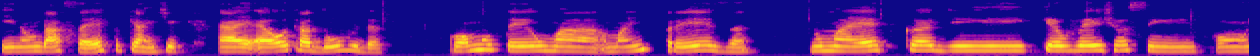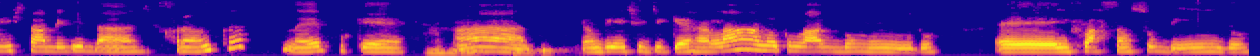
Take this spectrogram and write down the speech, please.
e não dar certo, que a gente, é, é outra dúvida, como ter uma, uma empresa numa época de que eu vejo assim com instabilidade franca, né? Porque uhum. ah, é ambiente de guerra lá no outro lado do mundo, é, inflação subindo,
